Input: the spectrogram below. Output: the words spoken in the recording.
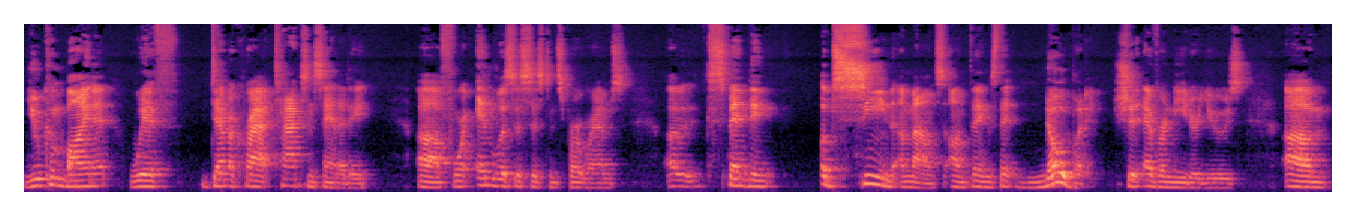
You combine it with Democrat tax insanity uh, for endless assistance programs, uh, spending obscene amounts on things that nobody should ever need or use. Um,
